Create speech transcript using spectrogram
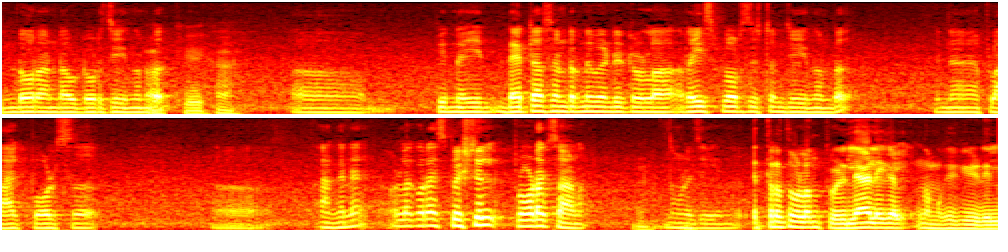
indoor and outdoor ചെയ്യുന്നുണ്ട്. പിന്നെ ഈ ഡാറ്റാ സെന്ററിന് വേണ്ടിയിട്ടുള്ള റേസ് ഫ്ലോർ സിസ്റ്റം ചെയ്യുന്നുണ്ട്. പിന്നെ ഫ്ലാഗ് പോൾസ് അങ്ങനെ ഉള്ള കുറേ സ്പെഷ്യൽ പ്രോഡക്ട്സ് ആണ് നമ്മൾ ചെയ്യുന്നത്. എത്രത്തോളം തൊഴിലാളികൾ നമുക്ക് കീഴിൽ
